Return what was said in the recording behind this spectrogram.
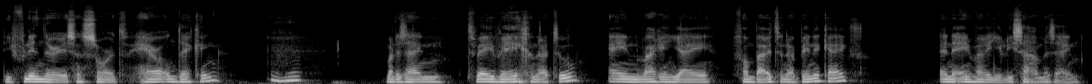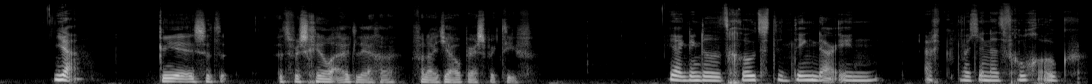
die vlinder is een soort herontdekking. Mhm. Maar er zijn twee wegen naartoe. Eén waarin jij van buiten naar binnen kijkt. En één waarin jullie samen zijn. Ja. Kun je eens het, het verschil uitleggen vanuit jouw perspectief? ja, ik denk dat het grootste ding daarin, eigenlijk wat je net vroeg ook,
